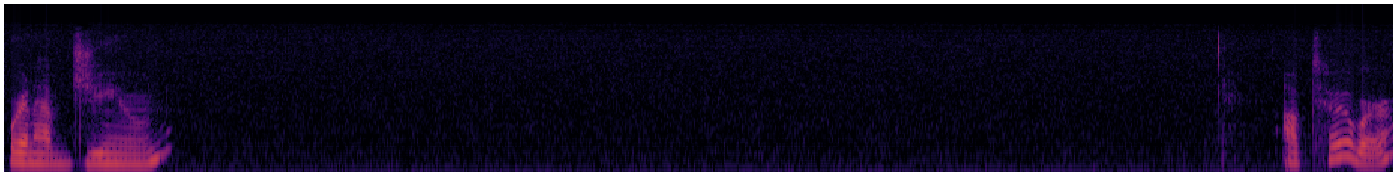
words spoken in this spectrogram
We're going to have June. October.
